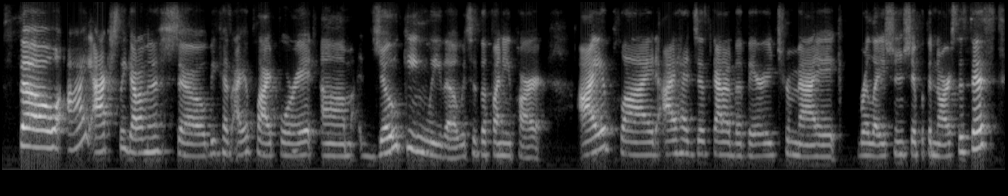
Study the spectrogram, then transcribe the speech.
So I actually got on this show because I applied for it. Um, jokingly though, which is the funny part. I applied. I had just got out of a very traumatic relationship with a narcissist.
